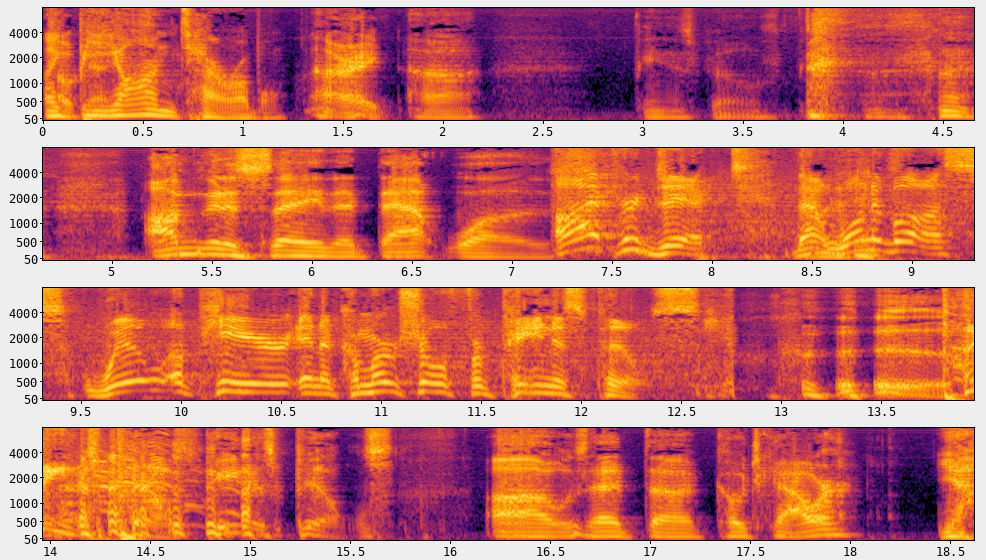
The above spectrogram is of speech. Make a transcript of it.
like Okay. beyond terrible. All right, uh, penis pills. I'm going to say that that was I predict that one of us will appear in a commercial for penis pills. penis pills. penis pills. Uh, was that uh, Coach Cowher? Yeah.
